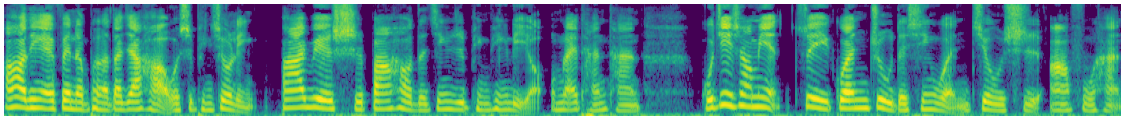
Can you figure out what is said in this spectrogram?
好好听 FM 的朋友，大家好，我是平秀玲。八月十八号的今日评评理哦，我们来谈谈国际上面最关注的新闻，就是阿富汗。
